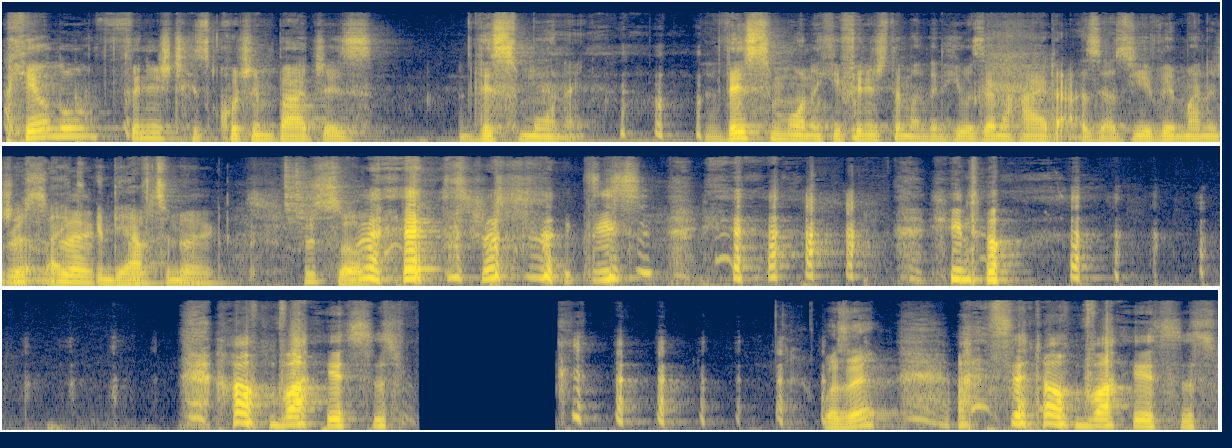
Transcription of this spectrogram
Pirlo finished his coaching badges this morning. This morning he finished them and then he was then hired as a Juve manager like in the afternoon. So Respect. Respect. He's- you know, I'm biased as was it? I said I'm biased as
